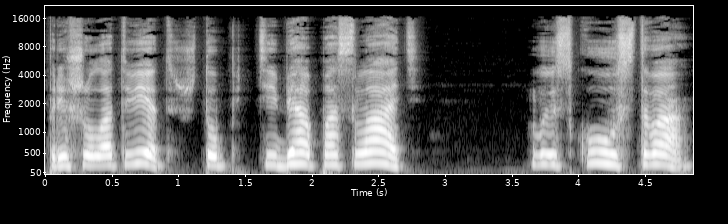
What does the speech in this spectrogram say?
пришел ответ, чтоб тебя послать в искусство.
